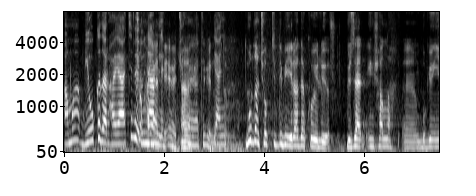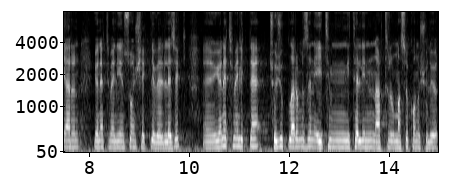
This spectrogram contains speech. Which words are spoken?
ama bir o kadar hayati ve Çok önemli. hayati, evet çok Evet. hayati bir nokta Yani- bu nokta. Burada çok ciddi bir irade koyuluyor. Güzel inşallah e, bugün yarın yönetmeliğin son şekli verilecek. E, yönetmelikte çocuklarımızın eğitim niteliğinin artırılması konuşuluyor.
